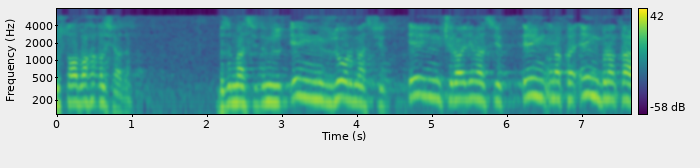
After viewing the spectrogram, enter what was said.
musobaqa qilishadi. Bizni masjidimiz eng zo'r masjid eng chiroyli masjid eng unaqa eng bunaqa.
